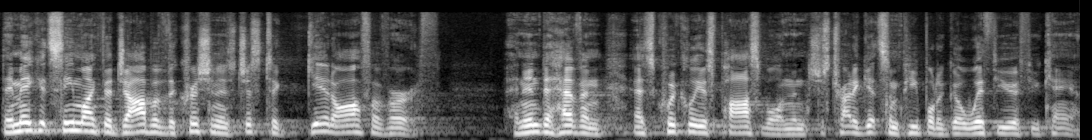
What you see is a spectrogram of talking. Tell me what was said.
They make it seem like the job of the Christian is just to get off of earth and into heaven as quickly as possible, and then just try to get some people to go with you if you can.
